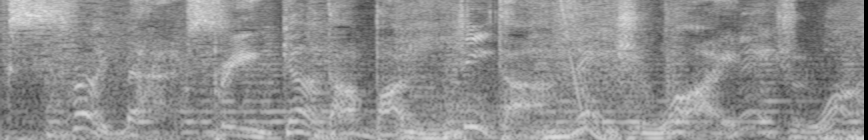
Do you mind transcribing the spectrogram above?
Trimax, Trimax, Brigada Balita Nationwide. Nationwide.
